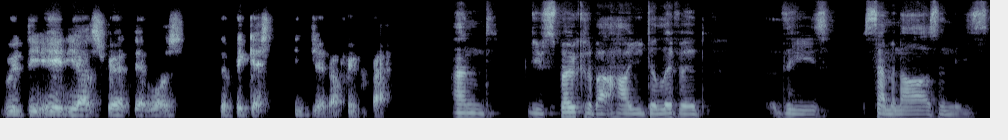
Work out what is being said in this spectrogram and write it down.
with the areas where there was the biggest injury of impact. And you've spoken about how you delivered these seminars and these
